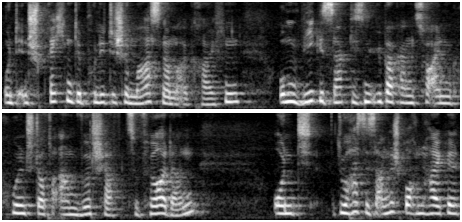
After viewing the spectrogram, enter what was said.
und entsprechende politische Maßnahmen ergreifen, um, wie gesagt, diesen Übergang zu einer kohlenstoffarmen Wirtschaft zu fördern. Und du hast es angesprochen, Heike,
